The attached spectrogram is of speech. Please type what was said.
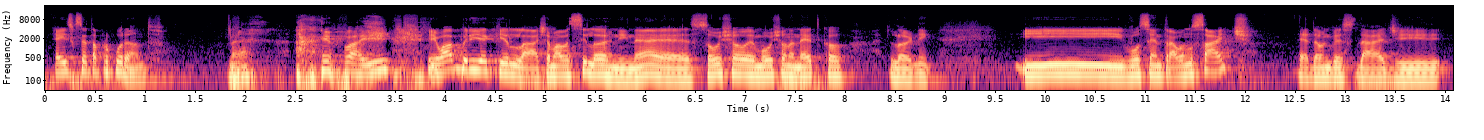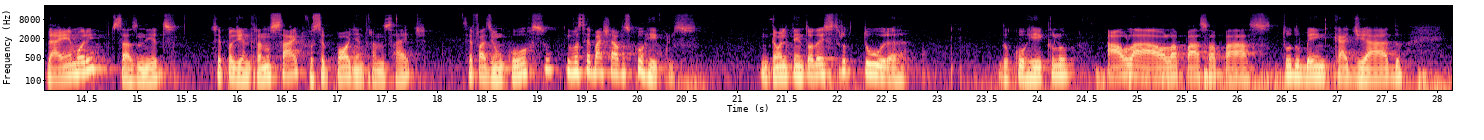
é isso que você está procurando, né? Aí eu abri aquilo lá, chamava-se Learning, né? Social, Emotional Ethical Learning. E você entrava no site, é da Universidade da Emory, dos Estados Unidos. Você podia entrar no site, você pode entrar no site. Você fazia um curso e você baixava os currículos. Então ele tem toda a estrutura do currículo, aula a aula, passo a passo, tudo bem encadeado.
